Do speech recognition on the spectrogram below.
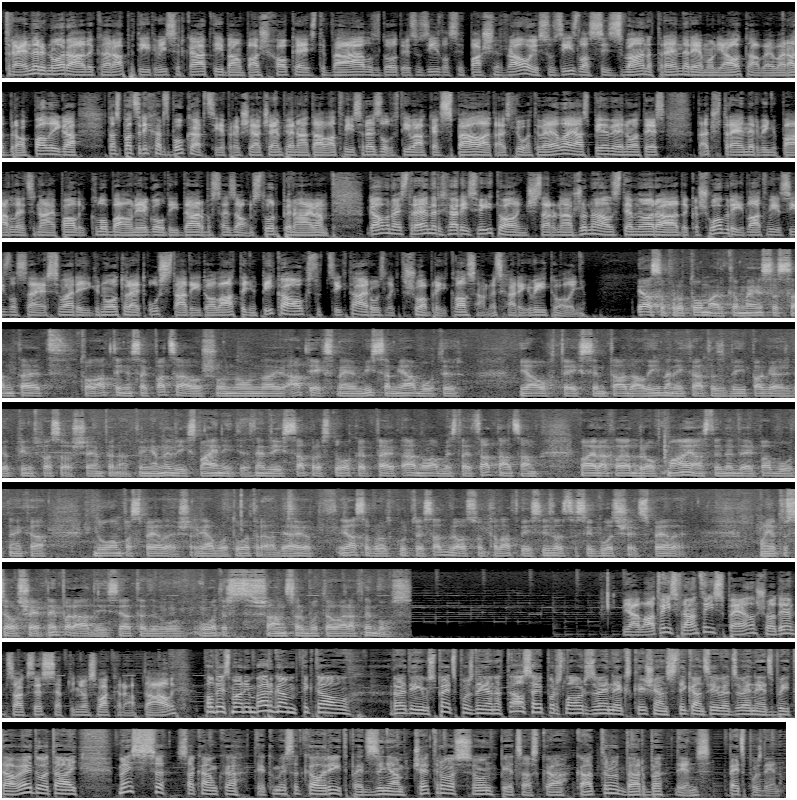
Treneri norāda, ka ar apetīti viss ir kārtībā un paši hokeisti vēlas doties uz izlasi, paši raujas uz izlasi, zvana treneriem un jautā, vai var atbraukt palīgā. Tas pats Rihards Bukārts iepriekšējā čempionātā Latvijas rezultatīvākais spēlētājs ļoti vēlējās pievienoties, taču treneri viņu pārliecināja palikt klubā un ieguldīt darbu sezonas turpinājumam. Galvenais treneris Harijs Vītoliņš sarunā ar žurnālistiem norāda, ka šobrīd Latvijas izlasē ir svarīgi noturēt uzstādīto latiņu tik augstu, cik tā ir uzlikta šobrīd. Klausāmies Hariju Vītoliņu. Jāsaprot, tomēr, ka mēs esam tēt, to latiņu saku, pacēluši, un, un attieksmē visam jābūt jau teiksim, tādā līmenī, kā tas bija pagājušajā gadā pirms pasaules čempionāta. Viņam nedrīkst mainīties, nedrīkst saprast to, ka tā ir, nu labi, mēs tādā atnācām vairāk, lai atbrauktu mājās, tad nedēļa pabūt nekā doma par spēlēšanu. Jābūt otrādi. Jā, jāsaprot, kur tu esi atbraucis un ka Latvijas izlases tas ir gods šeit spēlēt. Un, ja tu sev šeit neparādīsi, jā, tad otrs šāds varbūt tev vairāk nebūs. Jā, Latvijas-Francijas spēle šodien sāksies septiņos vakarā. Tāli. Paldies Mārim Bergam! Tik tālu raidījums pēcpusdienā. Tāls eipurs Lauris Zvejnieks, Krišāns Stikāns, sievietes zvejnieks bija tā veidotāji. Mēs eh, sakām, ka tiekamies atkal rīt pēc ziņām četros un piecās kā katru darba dienas pēcpusdienu.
